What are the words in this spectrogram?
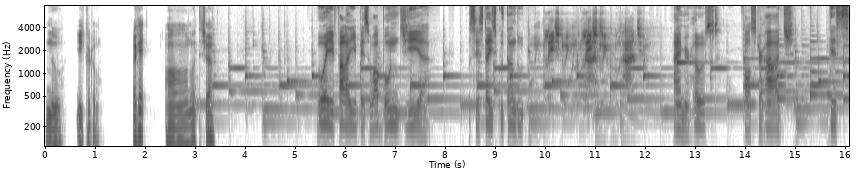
no Cru. Okay, on with the show. Oi, fala aí pessoal, bom dia. Você está escutando o Inglês no Inglês no Rádio. I am your host, Foster Hodge. This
